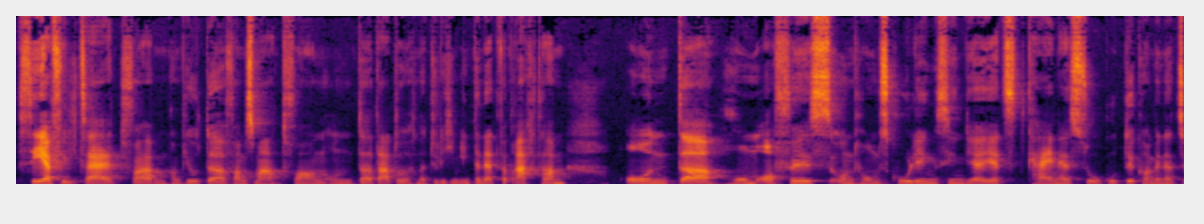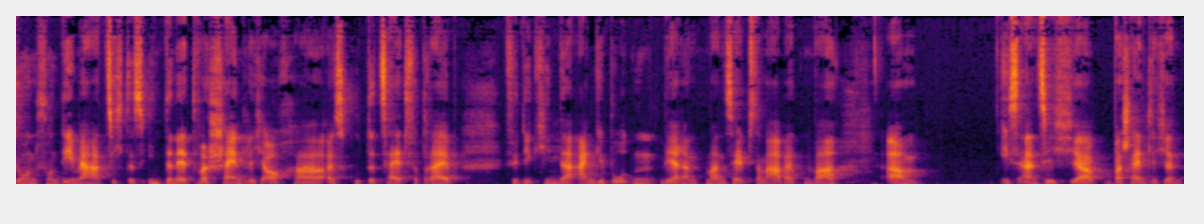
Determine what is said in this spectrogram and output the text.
sehr viel Zeit vor dem Computer, vor dem Smartphone und äh, dadurch natürlich im Internet verbracht haben. Und äh, Homeoffice und Homeschooling sind ja jetzt keine so gute Kombination. Von dem her hat sich das Internet wahrscheinlich auch äh, als guter Zeitvertreib für die Kinder angeboten, während man selbst am Arbeiten war. Ähm, ist an sich ja wahrscheinlich ein,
